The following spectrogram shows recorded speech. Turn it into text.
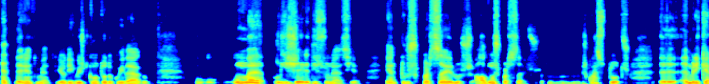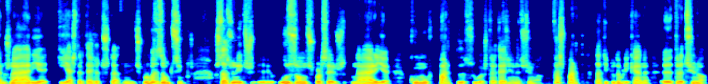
aparentemente, eu digo isto com todo o cuidado, uma ligeira dissonância entre os parceiros, alguns parceiros, mas quase todos, eh, americanos na área e a estratégia dos Estados Unidos, por uma razão muito simples. Os Estados Unidos eh, usam os parceiros na área como parte da sua estratégia nacional. Faz parte da atitude americana eh, tradicional.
